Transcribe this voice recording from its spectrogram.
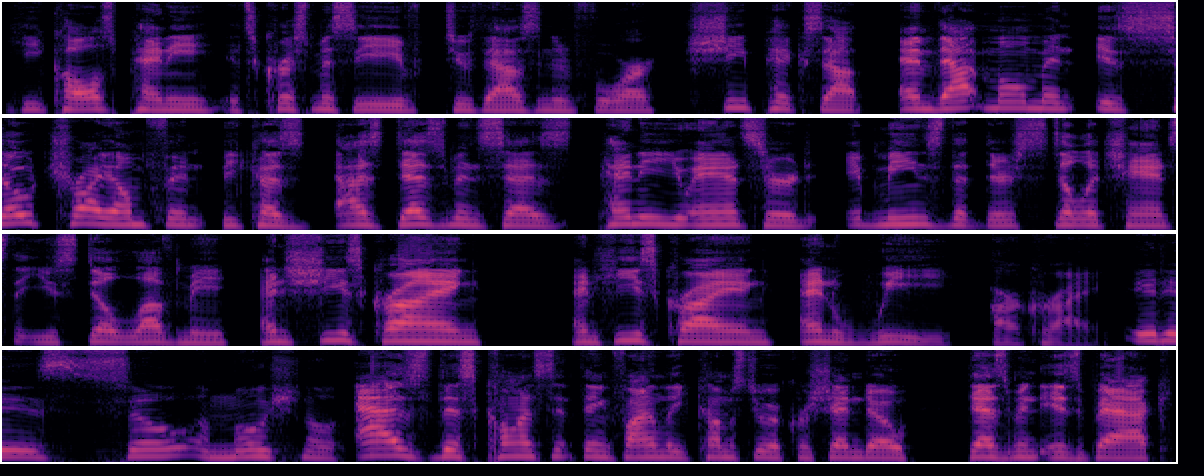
he calls Penny. It's Christmas Eve, 2004. She picks up. And that moment is so triumphant because, as Desmond says, Penny, you answered. It means that there's still a chance that you still love me. And she's crying, and he's crying, and we are crying. It is so emotional. As this constant thing finally comes to a crescendo, Desmond is back.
